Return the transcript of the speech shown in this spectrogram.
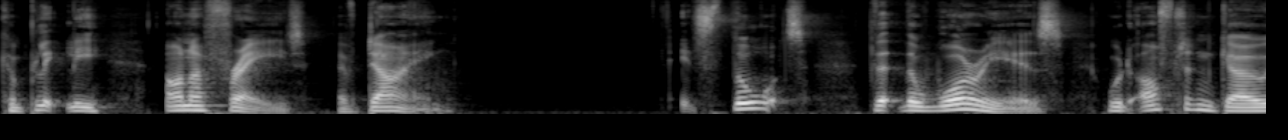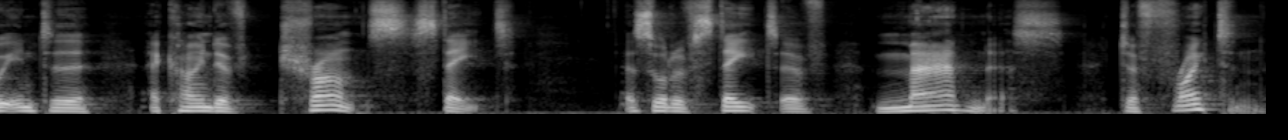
completely unafraid of dying. It's thought that the warriors would often go into a kind of trance state, a sort of state of madness to frighten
